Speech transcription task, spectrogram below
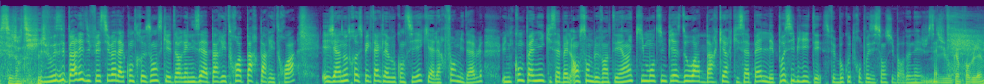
C'est gentil. Je vous ai parlé du festival à contresens qui est organisé à Paris 3 par Paris 3. Et j'ai un autre spectacle à vous conseiller qui a l'air formidable. Une compagnie qui s'appelle Ensemble 21 qui monte une pièce d'Howard Barker qui s'appelle Les Possibilités. Ça fait beaucoup de propositions je sais. J'ai aucun problème.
